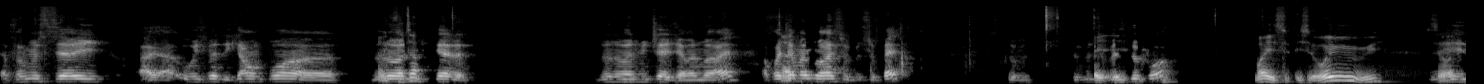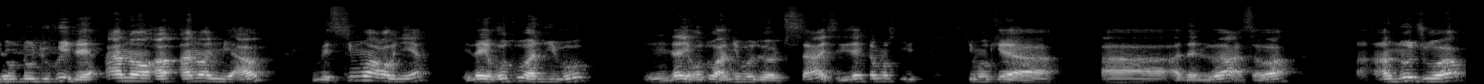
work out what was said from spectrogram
la fameuse série à- à- où il se met des 40 points de Utah. Mitchell, Donovan Mitchell et Jamal Murray. Après. Jamal Murray se, se pète, deux fois. Ouais, il se- il se- oui, oui, oui. Vrai. Donc, donc, du coup, il est un an, un, an et demi out. Il met six mois à revenir. Et là, il retrouve un niveau. Et là, il retrouve un niveau de All-Star. Et c'est exactement ce qui, ce qui manquait à, à, à Denver, à savoir un autre joueur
